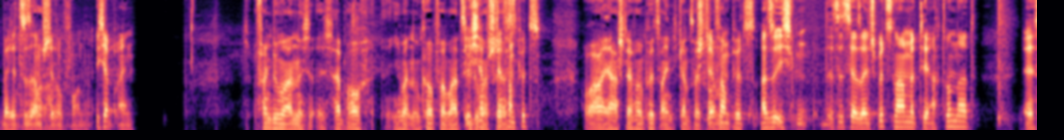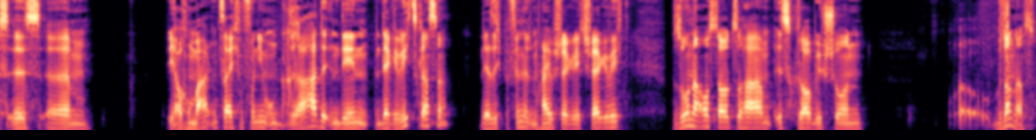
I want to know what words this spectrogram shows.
bei der Zusammenstellung vorne? Ich habe einen. Fang du mal an, ich, ich habe auch jemanden im Kopf, aber erzähl Ich du mal habe Stefan. Pütz. Oh ja, Stefan Pütz eigentlich ganz weit Stefan vorne. Pütz. Also ich, das ist ja sein Spitzname T800. Es ist ähm, ja auch ein Markenzeichen von ihm und gerade in den in der Gewichtsklasse, in der sich befindet im Halbschwergewicht, Schwergewicht, so eine Ausdauer zu haben, ist glaube ich schon äh, besonders,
